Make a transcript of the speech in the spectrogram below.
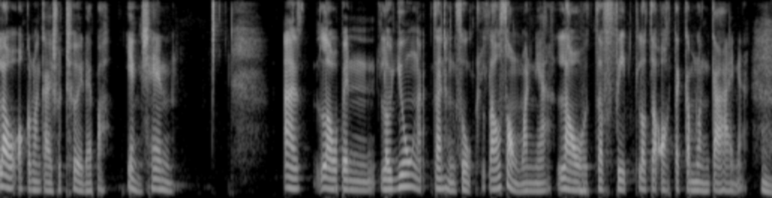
เราออกกำลังกายชดเชยได้ปะอย่างเช่น อะเราเป็นเรายุ่งอะจันทร์ถึงศุกร์แล้วสองวันเนี้ย เราจะฟิตเราจะออกแต่กำลังกายเนี่ยอืม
